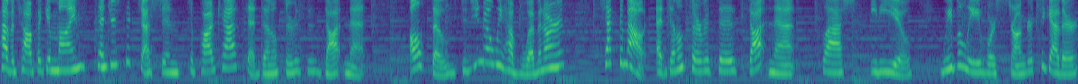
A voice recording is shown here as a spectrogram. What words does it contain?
Have a topic in mind? Send your suggestions to podcast at dentalservices.net. Also, did you know we have webinars? Check them out at dentalservices.net slash edu. We believe we're stronger together.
